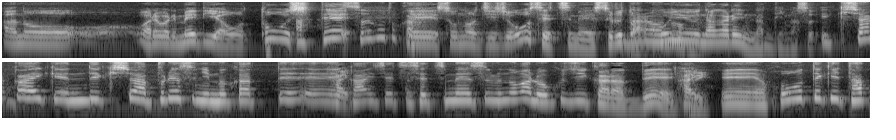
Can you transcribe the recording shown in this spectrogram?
あ、あの我々メディアを通してそえー、その事情を説明すると。こういう流れになっています。記者会見で記者、プレスに向かって、えー、はい、解説、説明するのが6時からで、はい、えー、法的た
